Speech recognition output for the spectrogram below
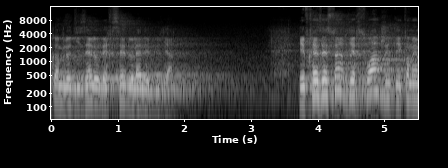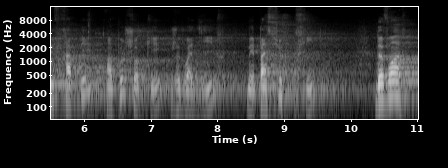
comme le disait le verset de l'Alléluia. Et frères et sœurs, hier soir, j'étais quand même frappé, un peu choqué, je dois dire, mais pas surpris, de voir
